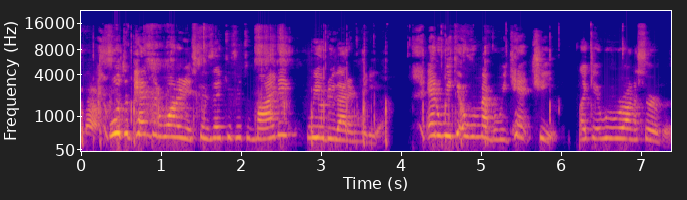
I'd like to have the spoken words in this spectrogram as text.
stuff. Well, it depends on what it is, because like if it's mining, we'll do that in video. And we can remember we can't cheat. Like if we were on a server,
